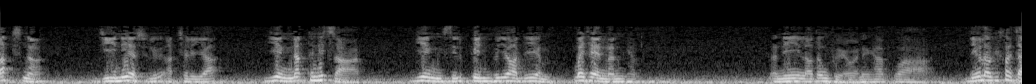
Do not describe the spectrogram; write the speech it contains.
ลักษณะจีเนียสหรืออัจฉริยะ ยี่งนักธนิศาสตร์ยี่งศิลปินผู้ยอดเยี่ยม ไม่ใช่นั้นครับ อันนี้เราต้องเผื่อไว้นะครับ ว่า เดี๋ยวเราเข้าใจ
